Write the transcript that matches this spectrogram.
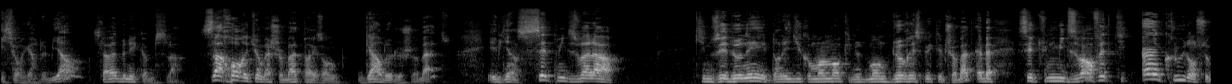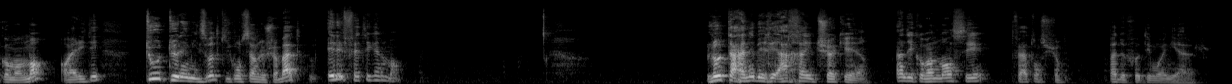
Et si on regarde bien, cela va donner comme cela. Zachor et Yom Shabbat, par exemple, garde le Shabbat. Eh bien, cette mitzvah-là, qui nous est donnée dans les dix commandements, qui nous demande de respecter le Shabbat, eh bien, c'est une mitzvah, en fait, qui inclut dans ce commandement, en réalité, toutes les mitzvot qui concernent le Shabbat et les fêtes également. Un des commandements, c'est fais attention, pas de faux témoignages.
